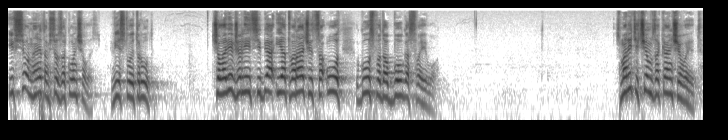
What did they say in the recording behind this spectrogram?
И все, на этом все закончилось. Весь твой труд. Человек жалеет себя и отворачивается от Господа Бога своего. Смотрите, чем заканчивает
